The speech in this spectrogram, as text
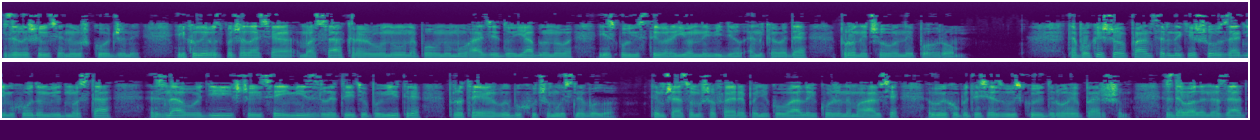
залишився неушкоджений, і коли розпочалася масакра, рвонув на повному газі до Яблонова і сповістив районний відділ НКВД про нечуваний погром. Та поки що панцерник ішов заднім ходом від моста, знав водій, що і цей міст злетить у повітря, проте вибуху чомусь не було. Тим часом шофери панікували, і кожен намагався вихопитися з вузької дороги першим. Здавали назад,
